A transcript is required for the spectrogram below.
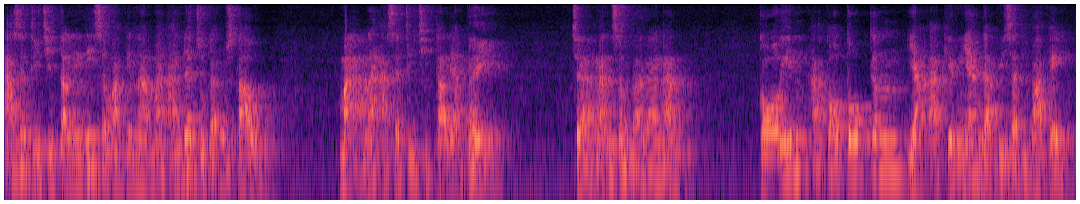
aset digital ini semakin lama Anda juga harus tahu mana aset digital yang baik. Jangan sembarangan koin atau token yang akhirnya nggak bisa dipakai.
